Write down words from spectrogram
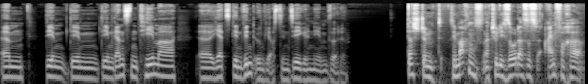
ähm, dem, dem, dem ganzen Thema äh, jetzt den Wind irgendwie aus den Segeln nehmen würde. Das stimmt. Sie machen es natürlich so, dass es einfacher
